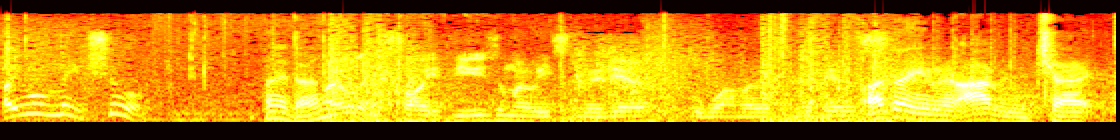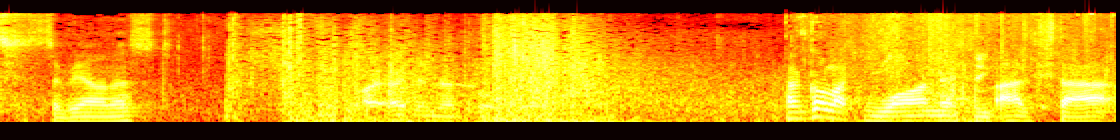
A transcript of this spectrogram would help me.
I will make sure. I I don't. I only five views on my recent video, or one of my recent videos. I don't even. I haven't checked, to be honest. I, I don't know. I've got like one if if that.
